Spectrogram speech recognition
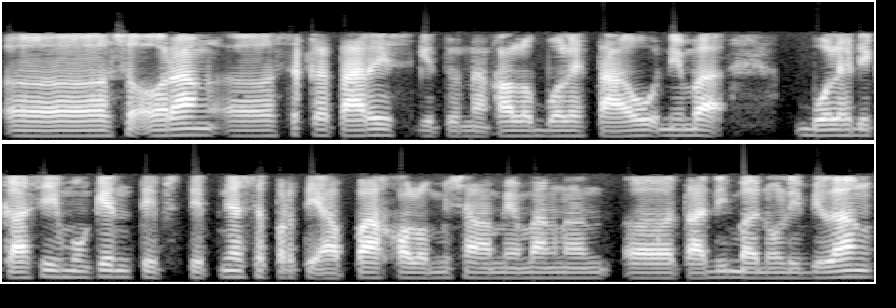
uh, seorang uh, sekretaris gitu? Nah kalau boleh tahu nih mbak boleh dikasih mungkin tips-tipsnya seperti apa? Kalau misalnya memang uh, tadi mbak Noli bilang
